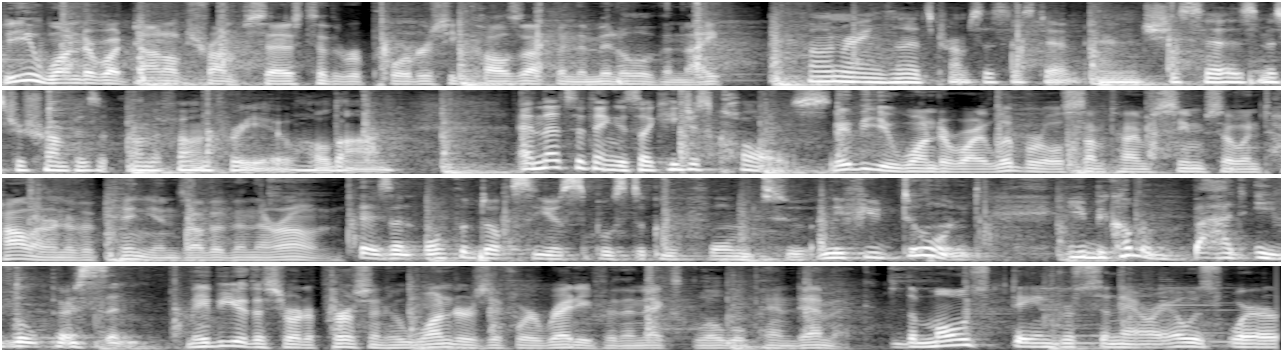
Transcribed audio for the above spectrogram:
Do you wonder what Donald Trump says to the reporters he calls up in the middle of the night? Phone rings and it's Trump's assistant, and she says, Mr. Trump is on the phone for you. Hold on. And that's the thing, is like he just calls. Maybe you wonder why liberals sometimes seem so intolerant of opinions other than their own. There's an orthodoxy you're supposed to conform to. And if you don't, you become a bad, evil person. Maybe you're the sort of person who wonders if we're ready for the next global pandemic. The most dangerous scenario is where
